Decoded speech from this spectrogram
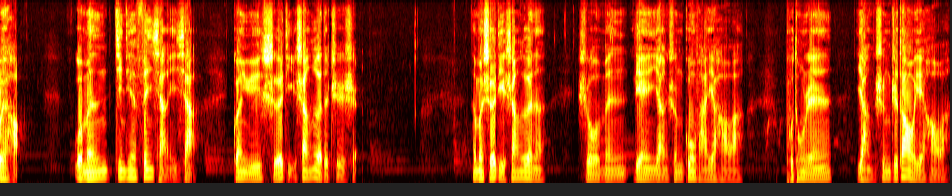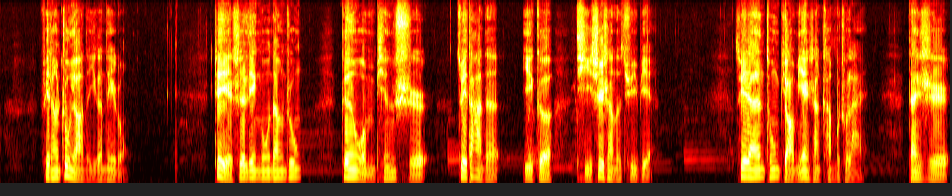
位好，我们今天分享一下关于舌底上颚的知识。那么舌底上颚呢，是我们练养生功法也好啊，普通人养生之道也好啊，非常重要的一个内容。这也是练功当中跟我们平时最大的一个体式上的区别。虽然从表面上看不出来，但是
